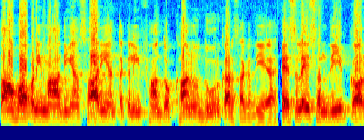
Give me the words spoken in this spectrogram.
ਤਾਂ ਉਹ ਆਪਣੀ ਮਾਂ ਦੀਆਂ ਸਾਰੀਆਂ ਤਕਲੀਫਾਂ, ਦੁੱਖਾਂ ਨੂੰ ਦੂਰ ਕਰ ਸਕਦੀ ਹੈ। ਇਸ ਲਈ ਸੰਦੀਪ ਕੌਰ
